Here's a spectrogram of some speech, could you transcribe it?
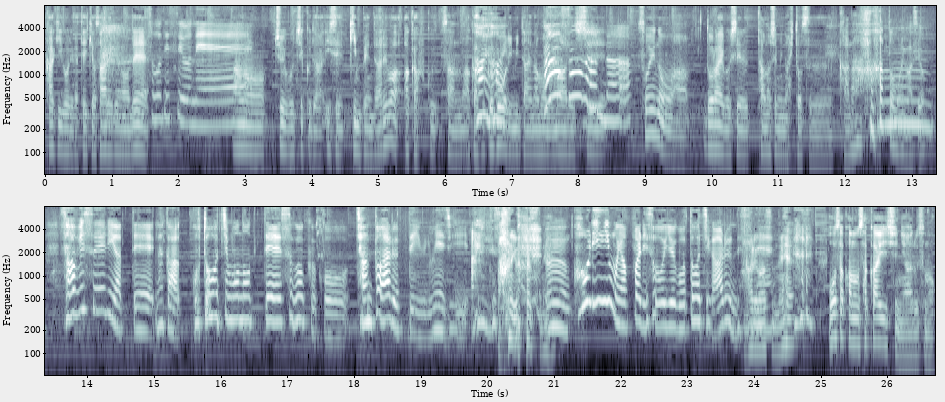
かき氷が提供されるので、そうですよね。あの中部地区では伊勢近辺であれば赤福さんの赤福氷みたいなものもあるし、そういうのはドライブしてる楽しみの一つかなと思いますよ。う。ん。サービスエリアってなんかご当地ものってすごくこうちゃんとあるっていうイメージあるんですあけりますね。ど、うん、氷にもやっぱりそういうご当地があるんですね。ありますね。大阪の堺市にあるその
